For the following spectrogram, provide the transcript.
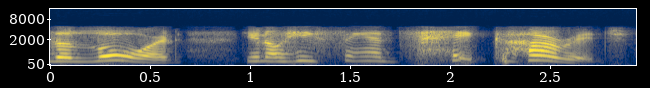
the Lord, you know, He's saying, take courage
